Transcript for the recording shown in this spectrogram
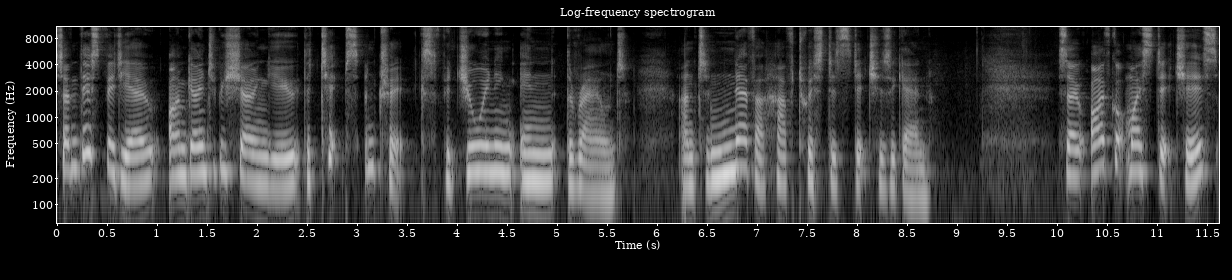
So in this video I'm going to be showing you the tips and tricks for joining in the round and to never have twisted stitches again. So I've got my stitches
